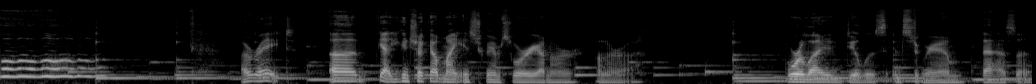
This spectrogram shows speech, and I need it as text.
Ah. All right. Um, yeah, you can check out my Instagram story on our on our uh, Borderline Idealist Instagram. That has a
